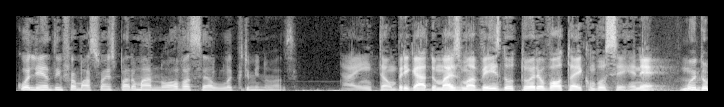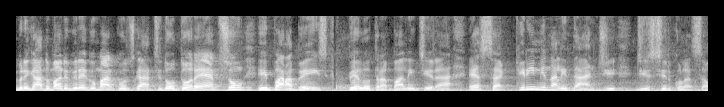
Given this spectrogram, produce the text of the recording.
colhendo informações para uma nova célula criminosa. Tá, então. Obrigado mais uma vez, doutor. Eu volto aí com você, Renê. Muito obrigado, Mário Grego, Marcos Gatti, doutor Edson, e parabéns pelo trabalho em tirar essa criminalidade de circulação.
